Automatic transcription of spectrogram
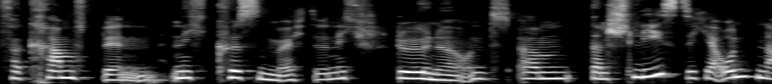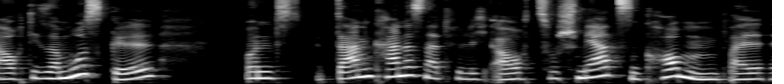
verkrampft bin, nicht küssen möchte, nicht stöhne. Und ähm, dann schließt sich ja unten auch dieser Muskel. Und dann kann es natürlich auch zu Schmerzen kommen, weil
